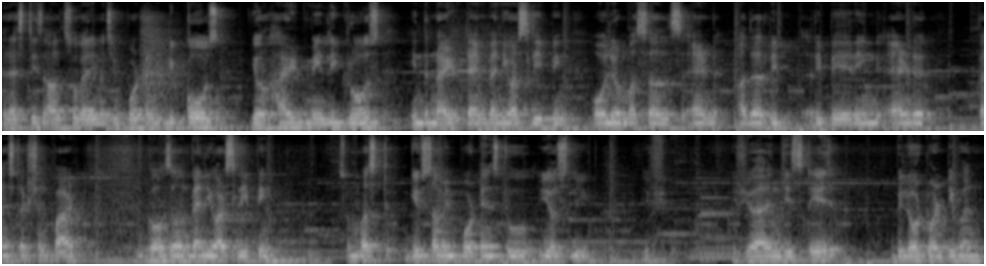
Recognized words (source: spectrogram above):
Rest is also very much important because your height mainly grows in the night time when you are sleeping. All your muscles and other repairing and construction part goes on when you are sleeping so must give some importance to your sleep. If if you are in this stage below 21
